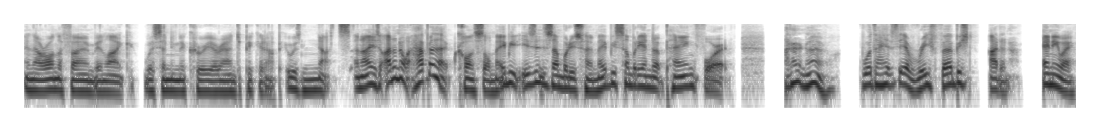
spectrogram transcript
and they were on the phone, being like, "We're sending the courier around to pick it up." It was nuts. And I, I don't know what happened to that console. Maybe it isn't somebody's home. Maybe somebody ended up paying for it. I don't know. Were they, is there refurbished? I don't know. Anyway,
